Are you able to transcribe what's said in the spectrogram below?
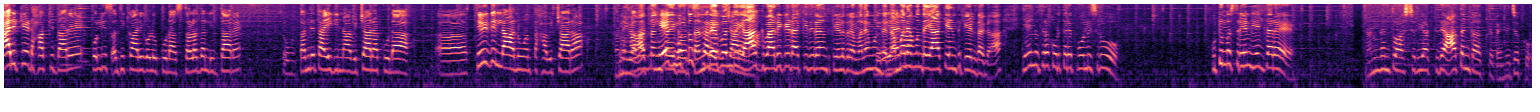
ಬ್ಯಾರಿಕೇಡ್ ಹಾಕಿದ್ದಾರೆ. ಪೊಲೀಸ್ ಅಧಿಕಾರಿಗಳು ಕೂಡ ಸ್ಥಳದಲ್ಲಿದ್ದಾರೆ. ಸೊ ತಂದೆ ತಾಯಿಗಿನ್ನ ವಿಚಾರ ಕೂಡ ತಿಳಿದಿಲ್ಲ ಅನ್ನುವಂತಹ ವಿಚಾರ. ನನಗೆ ಆತಂಕ ಹೇಗ್ ಈಗ ಅವ್ರ ತಂದೆ ಬಂದು? ಯಾಕೆ ಬ್ಯಾರಿಕೇಡ್ ಹಾಕಿದಿರ ಅಂತ ಕೇಳಿದ್ರೆ ಮನೆ ಮುಂದೆ ನಮ್ಮನೆ ಮುಂದೆ ಯಾಕೆ ಅಂತ ಕೇಳಿದಾಗ ಏನು ಉತ್ತರ ಕೊಡ್ತಾರೆ ಪೊಲೀಸರು? ಕುಟುಂಬಸ್ಥರು ಏನು ಹೇಳ್ತಾರೆ? ನನಗಂತೂ ಆಶ್ಚರ್ಯ ಆಗ್ತಿದೆ ಆತಂಕ ಆಗ್ತದೆ ನಿಜಕ್ಕೂ.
